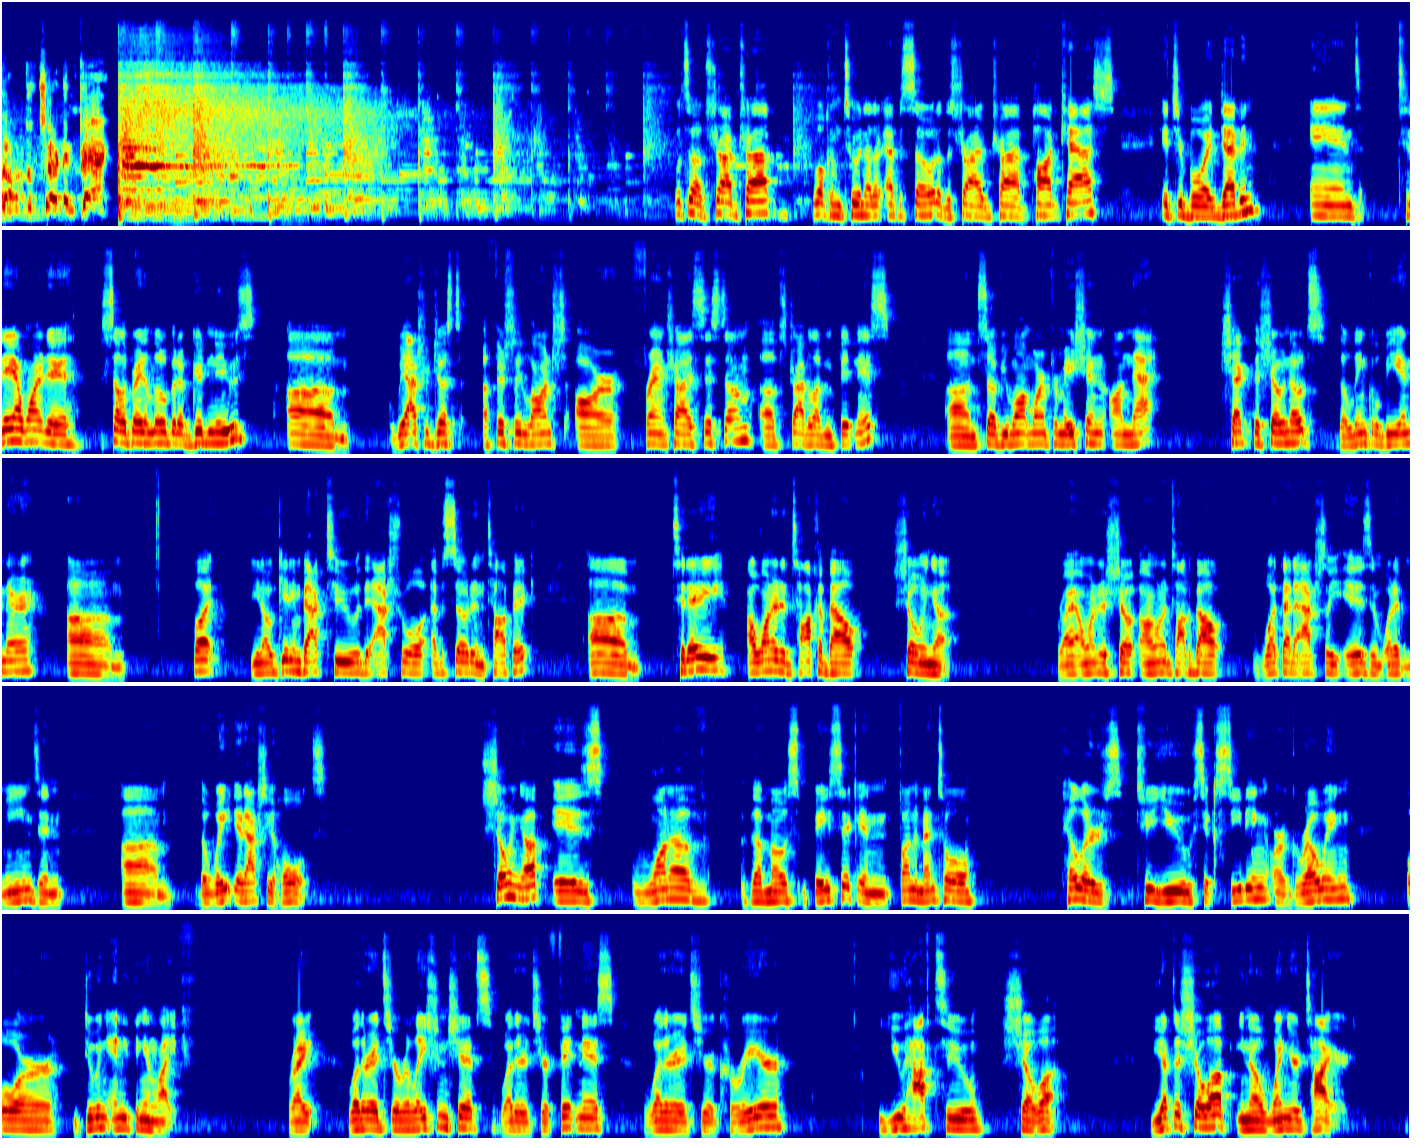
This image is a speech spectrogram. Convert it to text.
no turning back. What's up, Strive Tribe? Welcome to another episode of the Strive Tribe podcast. It's your boy Devan, and today I wanted to celebrate a little bit of good news. Um, we actually just officially launched our franchise system of Strive 11 Fitness. Um, so if you want more information on that, check the show notes. The link will be in there. Um, but you know, getting back to the actual episode and topic, um, today I wanted to talk about showing up. Right, I wanted to show. I want to talk about what that actually is and what it means and um, the weight it actually holds. Showing up is one of the most basic and fundamental pillars to you succeeding or growing or doing anything in life, right? Whether it's your relationships, whether it's your fitness, whether it's your career, you have to show up. You have to show up, you know, when you're tired.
